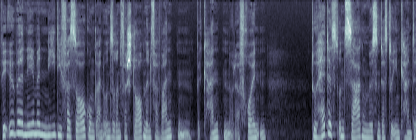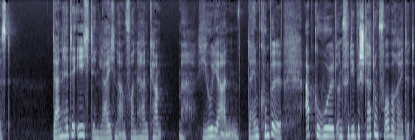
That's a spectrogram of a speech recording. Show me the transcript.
Wir übernehmen nie die Versorgung an unseren verstorbenen Verwandten, Bekannten oder Freunden. Du hättest uns sagen müssen, dass du ihn kanntest. Dann hätte ich den Leichnam von Herrn Kamp Julian, deinem Kumpel, abgeholt und für die Bestattung vorbereitet.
